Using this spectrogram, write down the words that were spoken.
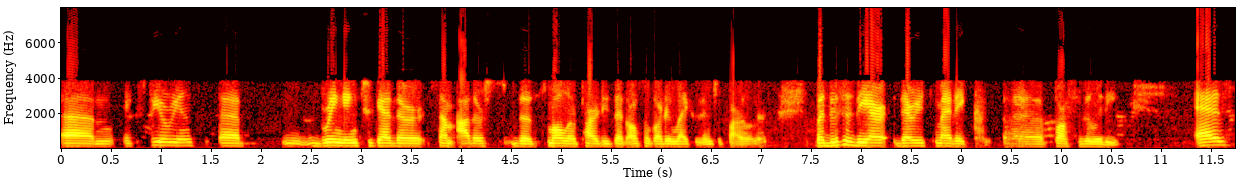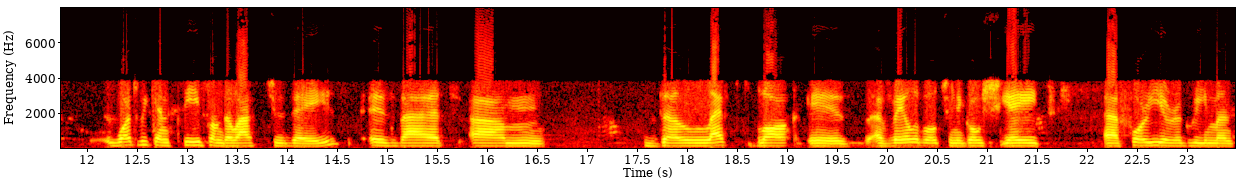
um, experience. Uh, bringing together some other the smaller parties that also got elected into parliament. But this is the, arithmetic uh, possibility. As what we can see from the last two days is that um, the left bloc is available to negotiate a four-year agreement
